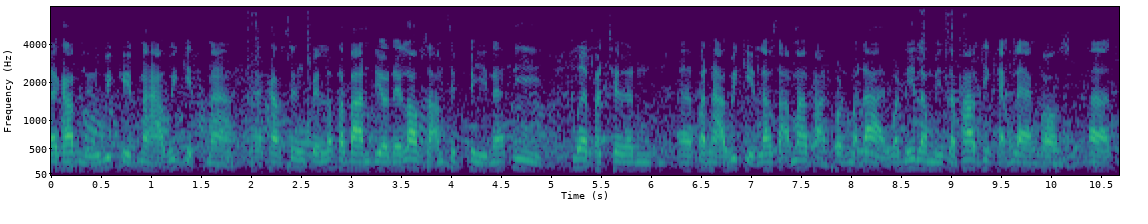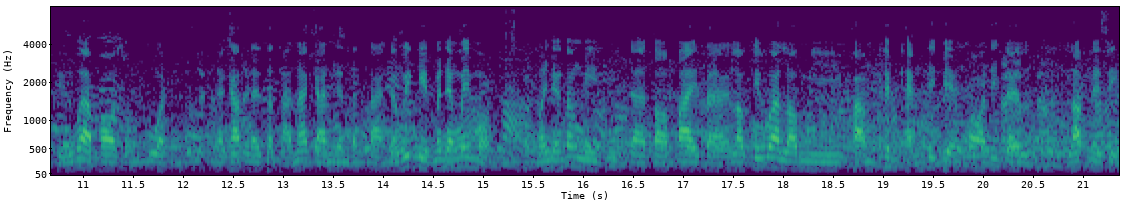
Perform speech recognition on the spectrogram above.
นะครับหรือวิกฤตมหาวิกฤตมานะครับซึ่งเป็นรัฐบาลเดียวในรอบ 30 ปีนะที่เมื่อเผชิญปัญหาวิกฤตเราสามารถผ่านพ้นมาได้ วันนี้เรามีสภาพที่แข็งแรงพออถือว่าพอสมควร นะครับในสถานะการเงินต่างๆ แต่วิกฤตมันยังไม่หมด มันยังต้องมีเอ่อต่อไปแต่เราคิดว่าเรามีความเข้มแข็งที่เพียงพอที่จะรับในสิ่ง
